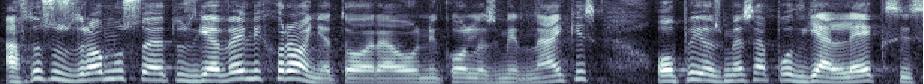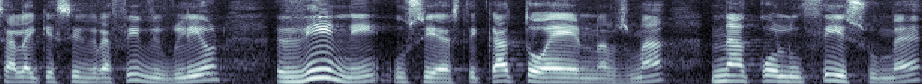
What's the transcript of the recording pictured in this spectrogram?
Αυτούς τους δρόμους ε, τους διαβαίνει χρόνια τώρα ο Νικόλας Μυρνάκης, ο οποίος μέσα από διαλέξεις αλλά και συγγραφή βιβλίων δίνει ουσιαστικά το έναυσμα να ακολουθήσουμε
